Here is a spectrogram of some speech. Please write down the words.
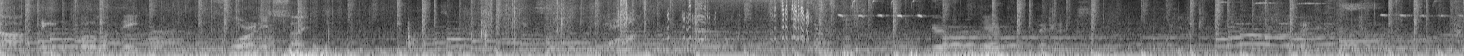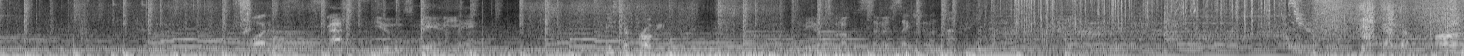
uh, I think a total of eight, four on each side. Got that fun.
